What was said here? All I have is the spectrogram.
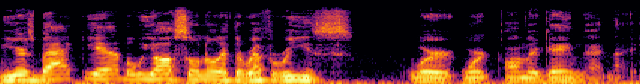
years back? Yeah, but we also know that the referees were weren't on their game that night.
